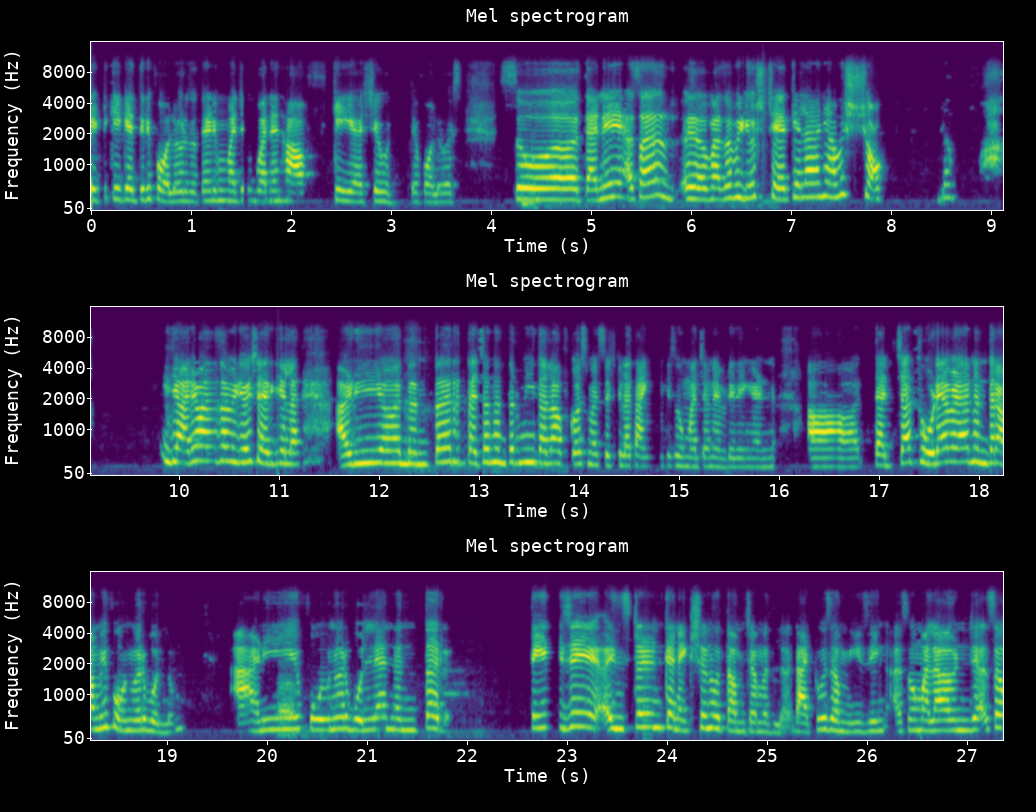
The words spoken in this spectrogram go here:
एट के काहीतरी फॉलोअर्स होते आणि माझे वन अँड हाफ के असे होते फॉलोअर्स सो त्याने असा माझा व्हिडिओ शेअर केला आणि आय वॉज शॉक याने माझा व्हिडिओ शेअर केला. आणि नंतर त्याच्यानंतर मी त्याला ऑफकोर्स मेसेज केला thank you so much and everything and त्याच्या थोड्या वेळानंतर आम्ही फोनवर बोललो. आणि फोनवर बोलल्यानंतर ते जे इन्स्टंट कनेक्शन होतं आमच्यामधलं दॅट वॉज अमेझिंग असं मला म्हणजे असं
